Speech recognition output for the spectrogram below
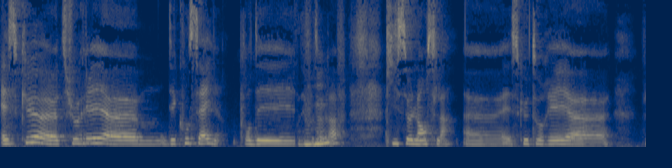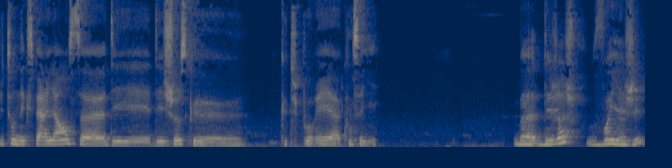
Est-ce que tu aurais des conseils pour des, mhm. photographes qui se lancent là? Euh, Est-ce que tu aurais, euh, vu ton expérience, euh, des, des choses que, que tu pourrais euh, conseiller? Bah déjà, je voyager.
